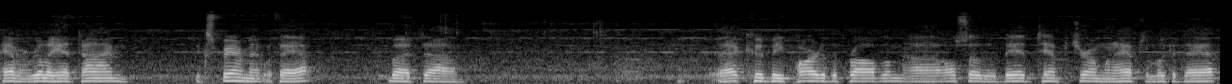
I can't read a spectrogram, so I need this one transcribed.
haven't really had time to experiment with that, but uh, that could be part of the problem. Uh, also, the bed temperature, I'm going to have to look at that.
